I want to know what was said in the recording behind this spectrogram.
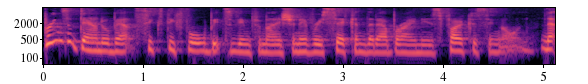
brings it down to about 64 bits of information every second that our brain is focusing on. Now,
